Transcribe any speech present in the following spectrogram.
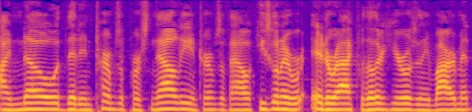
I know that in terms of personality, in terms of how he's going to interact with other heroes in the environment,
